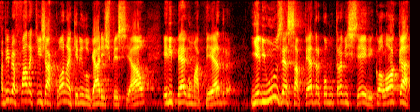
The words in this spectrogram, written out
A Bíblia fala que Jacó, naquele lugar especial, ele pega uma pedra e ele usa essa pedra como travesseiro e coloca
